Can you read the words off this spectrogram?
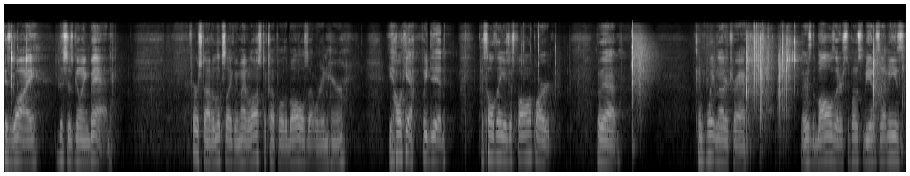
is why this is going bad. First off, it looks like we might have lost a couple of the balls that were in here. Yeah, oh yeah, we did. This whole thing is just falling apart. Look at that. Complete and utter trash. There's the balls that are supposed to be in, so that means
